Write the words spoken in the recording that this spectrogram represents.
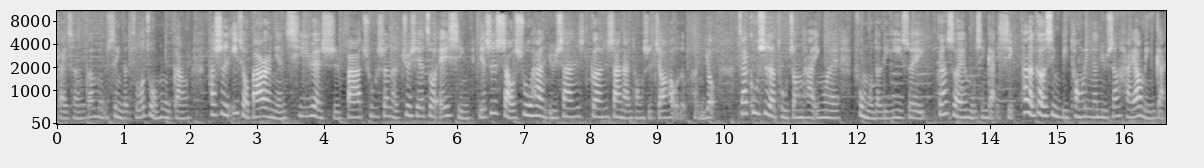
改成跟母姓的佐佐木刚。他是一九八二年七月十八出生的巨蟹座 A 型，也是少数和雨山跟纱南同时交好的朋友。在故事的途中，他因为父母的离异，所以跟随母亲改姓。他的个性比同龄的女生还要敏感，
